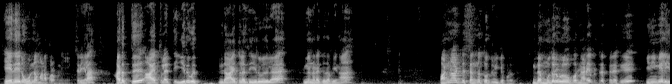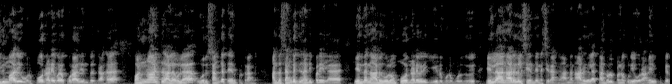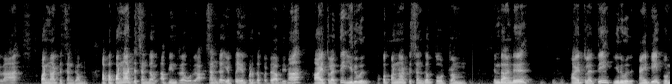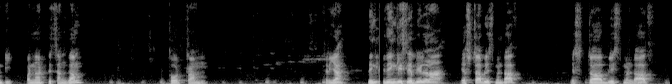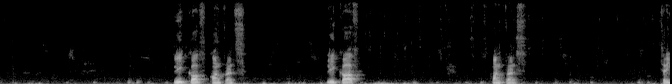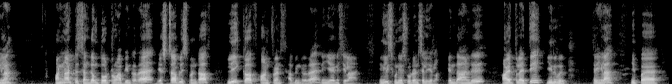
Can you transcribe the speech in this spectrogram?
ஏதேனும் ஒண்ணு மனப்பாடம் பண்ணீங்க. சரிங்களா? அடுத்து ஆயிரத்தி தொள்ளாயிரத்தி இருபது. இந்த ஆயிரத்தி தொள்ளாயிரத்தி இருபதுல என்ன நடக்குது அப்படின்னா பன்னாட்டு சங்கம் தோற்றுவிக்கப்படுது. இந்த முதல் உலகப் போர் நடைபெற்ற பிறகு இனிமேல் இது மாதிரி ஒரு போர் நடைபெறக்கூடாது என்பதற்காக பன்னாட்டு அளவுல ஒரு சங்கத்தை ஏற்படுத்துறாங்க. அந்த சங்கத்தின் அடிப்படையில எந்த நாடுகளும் போர் நடவடிக்கை ஈடுபடும் பொழுது எல்லா நாடுகள் சேர்ந்து என்ன செய்கிறாங்க அந்த நாடுகளை கண்ட்ரோல் பண்ணக்கூடிய ஒரு அமைப்புக்கு பேர் தான் பன்னாட்டு சங்கம். அப்ப பன்னாட்டு சங்கம் அப்படின்ற ஒரு சங்கம் எப்ப ஏற்படுத்தப்பட்டு அப்படின்னா ஆயிரத்தி தொள்ளாயிரத்தி இருபது. அப்ப பன்னாட்டு சங்கம் தோற்றம். எந்த ஆண்டு? ஆயிரத்தி தொள்ளாயிரத்தி இருபது. நைன்டீன் டுவெண்ட்டி பன்னாட்டு சங்கம் தோற்றம். சரியா? இது இங்கிலீஷ் இது எப்படி எழுதலாம்? Establishment of establishment of league of conference league of conference சரிங்களா? பன்னாட்டு சங்கம் தோற்றம் அப்படின்றத establishment of league of conference அப்படின்றத நீங்கள் என்ன செய்யலாம்? இங்கிலீஷ் மீடியம் ஸ்டூடெண்ட்ஸ் எழுதிடலாம். எந்த ஆண்டு? ஆயிரத்தி தொள்ளாயிரத்தி இருபது. சரிங்களா? இப்போ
